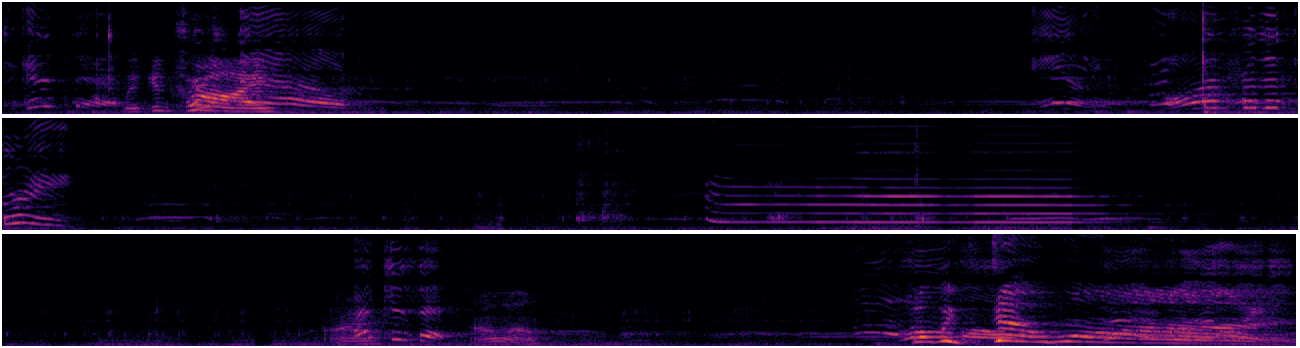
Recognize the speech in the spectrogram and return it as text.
To get there. We can try. down. Annie on for the three. Alright. Catches it. Oh well. But we still won!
